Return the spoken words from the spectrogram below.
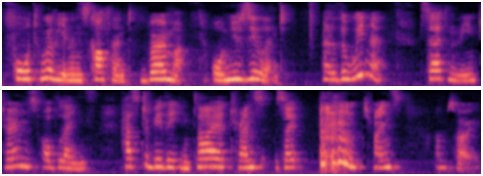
Fort William in Scotland, Burma or New Zealand. Uh, the winner, certainly in terms of length, has to be the entire trans... trans I'm sorry,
